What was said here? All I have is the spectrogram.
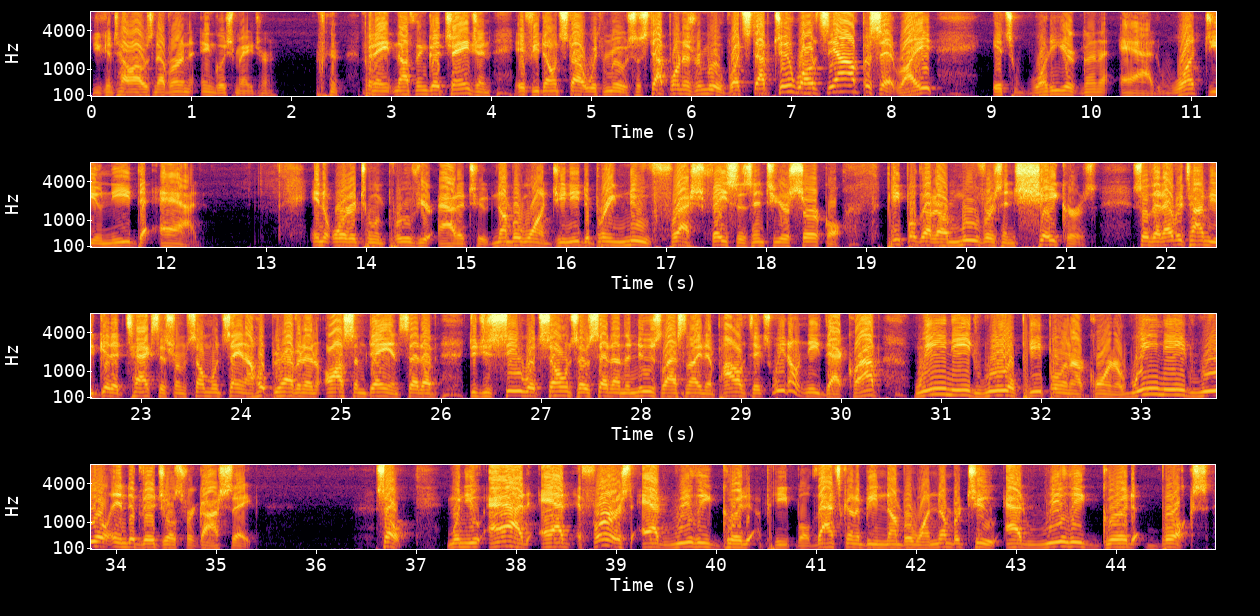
You can tell I was never an English major. but ain't nothing good changing if you don't start with remove. So step one is remove. What's step two? Well, it's the opposite, right? It's what are you going to add? What do you need to add? In order to improve your attitude? Number one, do you need to bring new, fresh faces into your circle? People that are movers and shakers, so that every time you get a text is from someone saying, I hope you're having an awesome day, instead of, Did you see what so and so said on the news last night in politics? We don't need that crap. We need real people in our corner. We need real individuals, for gosh sake. So, when you add, add first, add really good people. That's going to be number one. Number two, add really good books,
